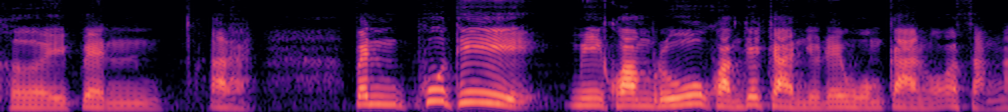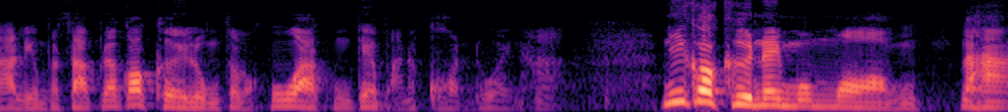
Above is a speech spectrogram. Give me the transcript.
เคยเป็นอะไรเป็นผู้ที่มีความรู้ความเชี่ยวชาญอยู่ในวงการของอสังหาริมทรัพย์แล้วก็เคยลงสมัครผู้ว่ากรุงเทพมหานครด้วยนะฮะนี่ก็คือในมุมมองนะฮะ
